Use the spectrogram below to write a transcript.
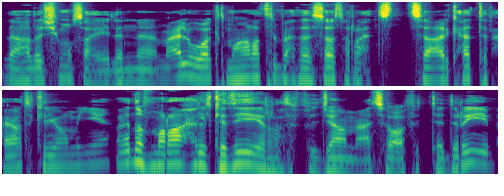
لا هذا الشيء مو صحيح لأن مع الوقت مهارات البحث أساسا راح تساعدك حتى في حياتك اليومية وأيضا في مراحل كثيرة في الجامعة سواء في التدريب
